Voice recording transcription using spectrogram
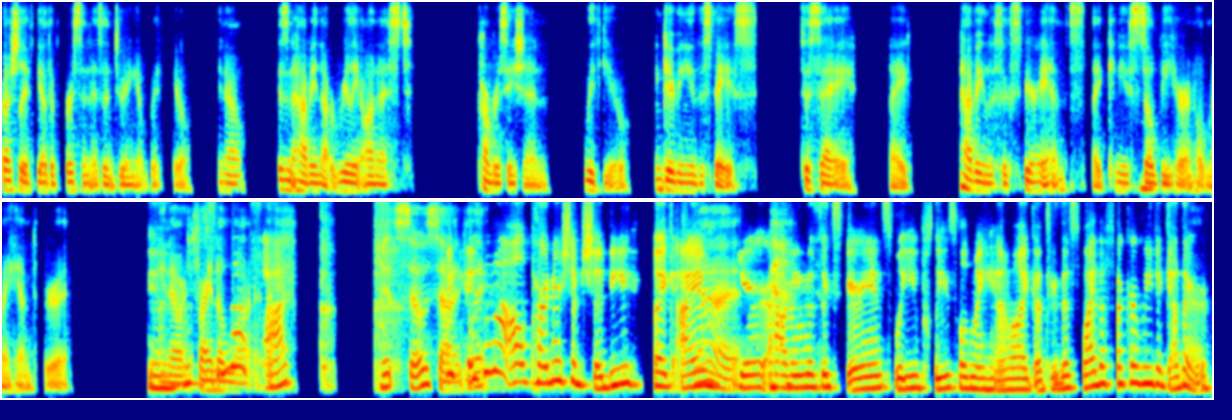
especially if the other person isn't doing it with you, you know, isn't having that really honest conversation with you and giving you the space to say, like, having this experience, like, can you still mm-hmm. be here and hold my hand through it? Yeah. You know, I find a Isn't that lot. sad? It's so sad. Like, isn't that all partnership should be? Like, I am Yeah. here having this experience. Will you please hold my hand while I go through this? Why the fuck are we together?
